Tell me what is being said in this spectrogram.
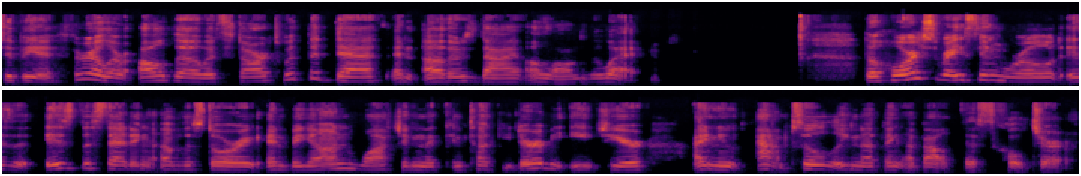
to be a thriller, although it starts with the death and others die along the way. The horse racing world is, is the setting of the story, and beyond watching the Kentucky Derby each year, I knew absolutely nothing about this culture.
